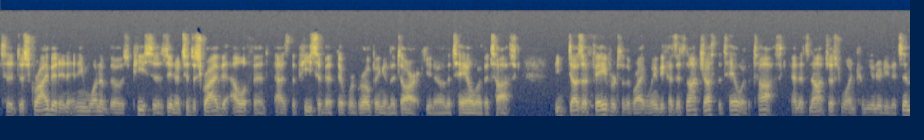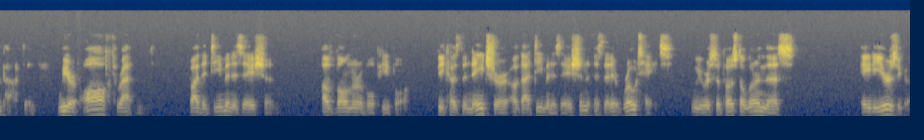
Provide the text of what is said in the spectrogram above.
to describe it in any one of those pieces, you know, to describe the elephant as the piece of it that we're groping in the dark, you know, the tail or the tusk, it does a favor to the right wing because it's not just the tail or the tusk, and it's not just one community that's impacted. We are all threatened by the demonization of vulnerable people because the nature of that demonization is that it rotates. We were supposed to learn this 80 years ago,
